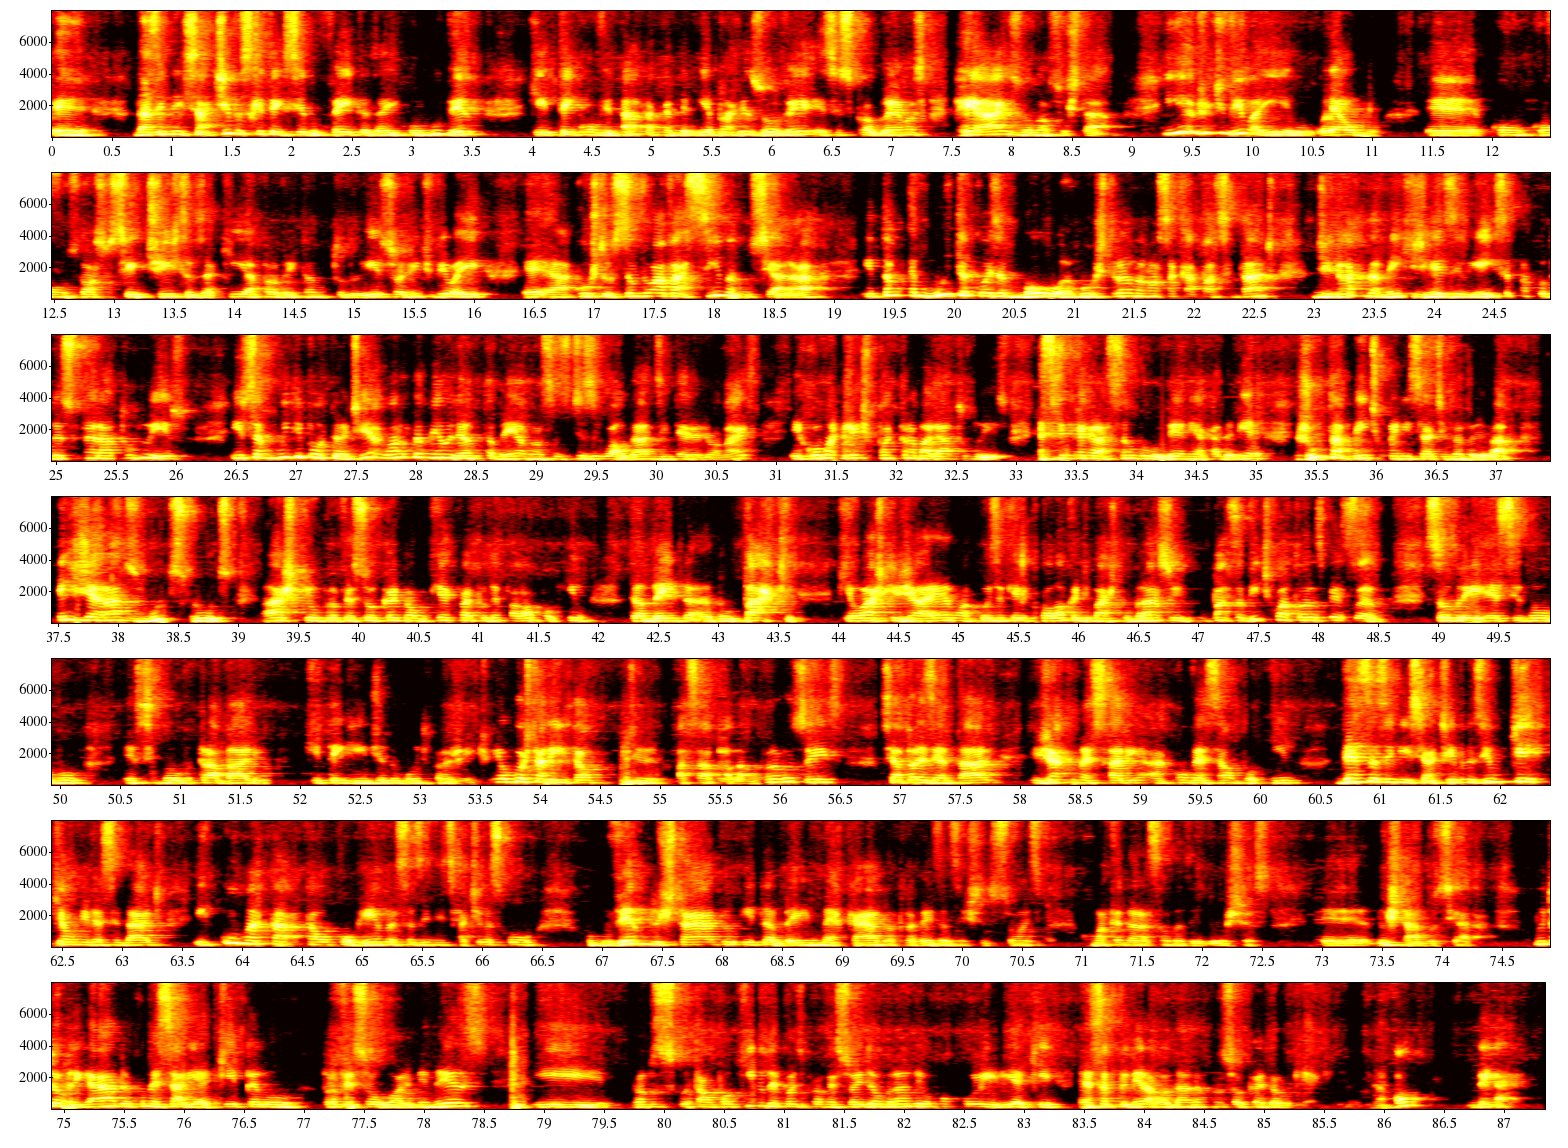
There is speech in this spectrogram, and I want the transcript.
é, das iniciativas que têm sido feitas aí com o governo, que tem convidado a academia para resolver esses problemas reais do nosso Estado. E a gente viu aí o Elmo, é, com, com os nossos cientistas aqui, aproveitando tudo isso. A gente viu aí é, a construção de uma vacina no Ceará. Então, é muita coisa boa, mostrando a nossa capacidade de rapidamente, de resiliência para poder superar tudo isso. Isso é muito importante. E agora também olhando também as nossas desigualdades interregionais e como a gente pode trabalhar tudo isso. Essa integração do governo e academia, juntamente com a iniciativa privada, tem gerado muitos frutos. Acho que o professor Cândido Albuquerque vai poder falar um pouquinho também do parque, que eu acho que já é uma coisa que ele coloca debaixo do braço e passa 24 horas pensando sobre esse novo, esse novo trabalho que tem rendido muito para a gente. Eu gostaria, então, de passar a palavra para vocês, se apresentarem e já começarem a conversar um pouquinho dessas iniciativas e o que, que a universidade e como está tá ocorrendo essas iniciativas com o governo do Estado e também o mercado, através das instituições, como a Federação das Indústrias eh, do Estado do Ceará. Muito obrigado. Eu começaria aqui pelo professor Wally Menezes e vamos escutar um pouquinho, depois do professor Idelbrando, e eu concluiria aqui essa primeira rodada para o professor Cândido Albuquerque. Tá bom? Obrigado.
